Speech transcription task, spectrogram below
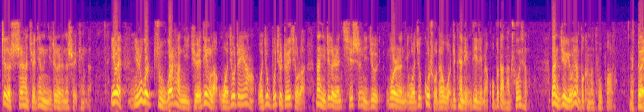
这个实际上决定了你这个人的水平的。因为你如果主观上你决定了我就这样，我就不去追求了，那你这个人其实你就默认我就固守在我这片领地里面，我不打算出去了，那你就永远不可能突破了。对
